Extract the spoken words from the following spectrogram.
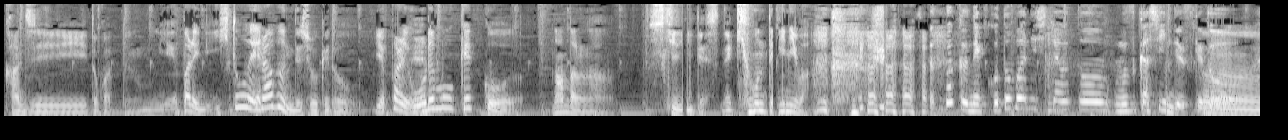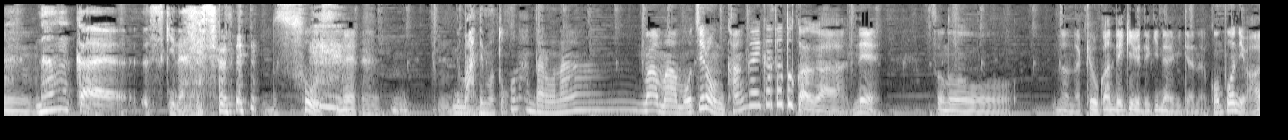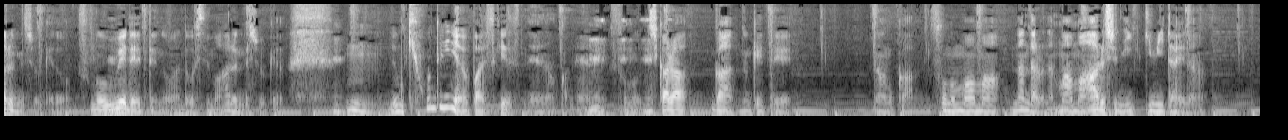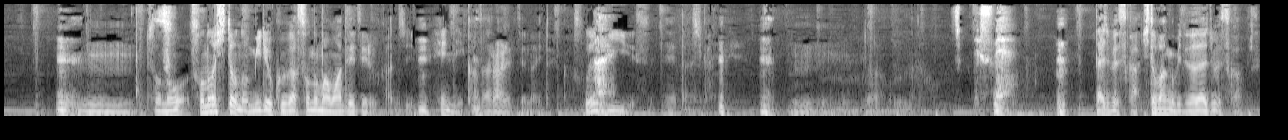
感じとかっていうのも、やっぱり人を選ぶんでしょうけど、やっぱり俺も結構、なんだろうな、好きですね、基本的には。うまくね、言葉にしちゃうと難しいんですけど、うんなんか好きなんですよね。そうですね。まあでもどうなんだろうな。まあまあもちろん考え方とかがね、その、なんだ、共感できるできないみたいな根本にはあるんでしょうけど、その上でっていうのはどうしてもあるんでしょうけど。うん。でも基本的にはやっぱり好きですね、なんかね。うんその力が抜けて、なんか、そのまま、なんだろうな、まあまあある種日記みたいな、う。うん。ん、その、その人の魅力がそのまま出てる感じ。うん。変に飾られてないというか、そうい。うのいいですよね、確かにね。うん。うん、うん、なるほどなるほど。ですね。大丈夫ですか？一番組で大丈夫ですか？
